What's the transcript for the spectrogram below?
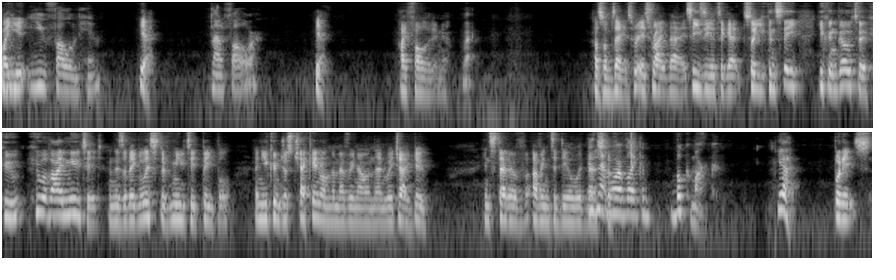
Like You, you, you followed him, yeah, not a follower. yeah. I followed him, yeah. Right. That's what I'm saying. It's, it's right there. It's easier to get. So you can see, you can go to who who have I muted, and there's a big list of muted people, and you can just check in on them every now and then, which I do, instead of having to deal with Isn't that stuff. more of like a bookmark? Yeah. But it's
